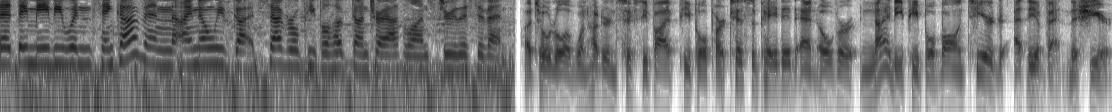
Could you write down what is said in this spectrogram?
that they maybe wouldn't think of. And I know we've got several people hooked on triathlons through this event. A total of 165 people participated and over 90 people volunteered at the event this year.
